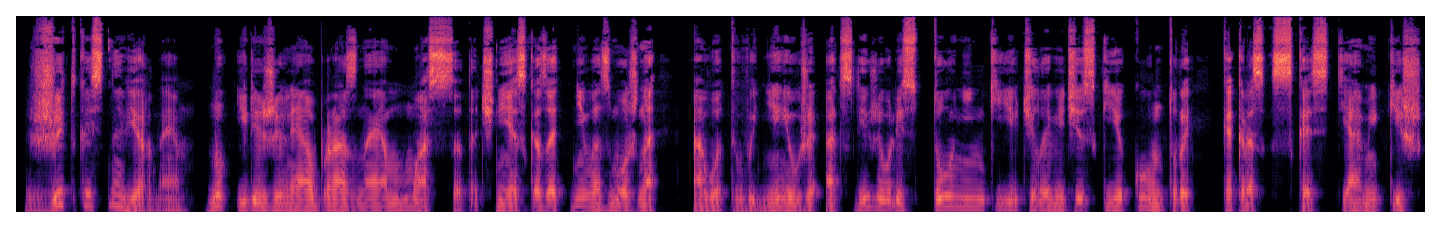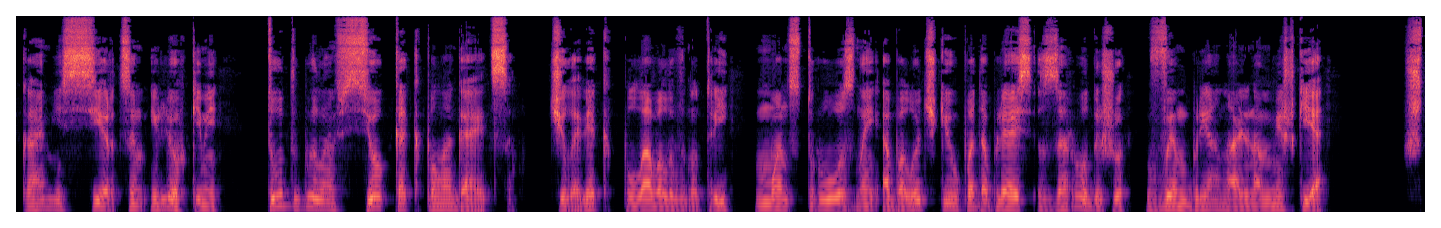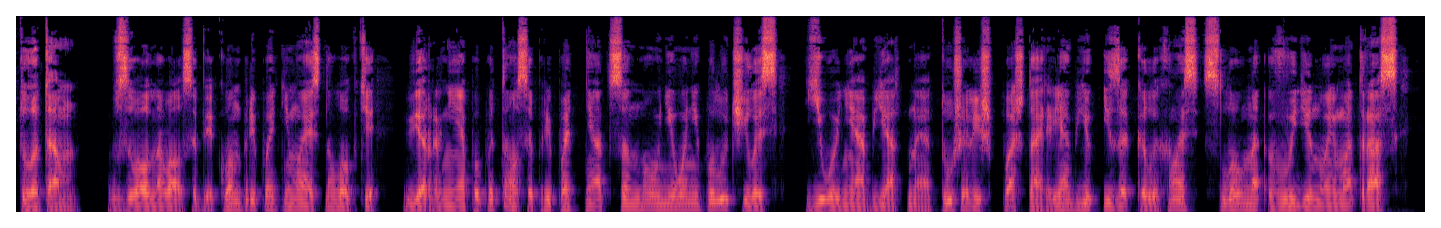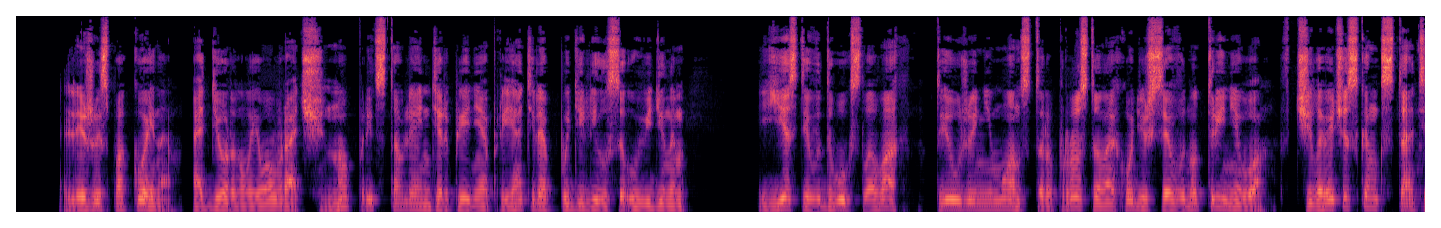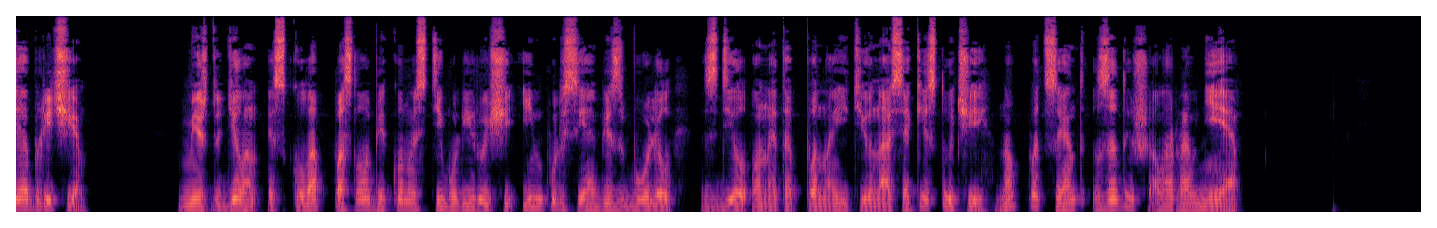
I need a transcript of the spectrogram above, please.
Жидкость, наверное. Ну, или желеобразная масса, точнее сказать невозможно. А вот в ней уже отслеживались тоненькие человеческие контуры, как раз с костями, кишками, сердцем и легкими. Тут было все как полагается. Человек плавал внутри монструозной оболочки, уподобляясь зародышу в эмбриональном мешке. «Что там?» Взволновался Бекон, приподнимаясь на локте. Вернее, попытался приподняться, но у него не получилось. Его необъятная туша лишь пошла рябью и заколыхалась, словно водяной матрас. «Лежи спокойно», – одернул его врач, но, представляя нетерпение приятеля, поделился увиденным. «Если в двух словах, ты уже не монстр, просто находишься внутри него, в человеческом, кстати, обличье. Между делом Эскулап послал Бекону стимулирующий импульс и обезболил. Сделал он это по наитию на всякий случай, но пациент задышал ровнее.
